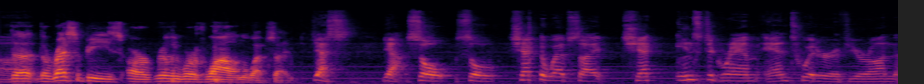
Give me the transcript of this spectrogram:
Uh, The the recipes are really worthwhile on the website. Yes. Yeah. So so check the website. Check Instagram and Twitter if you're on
